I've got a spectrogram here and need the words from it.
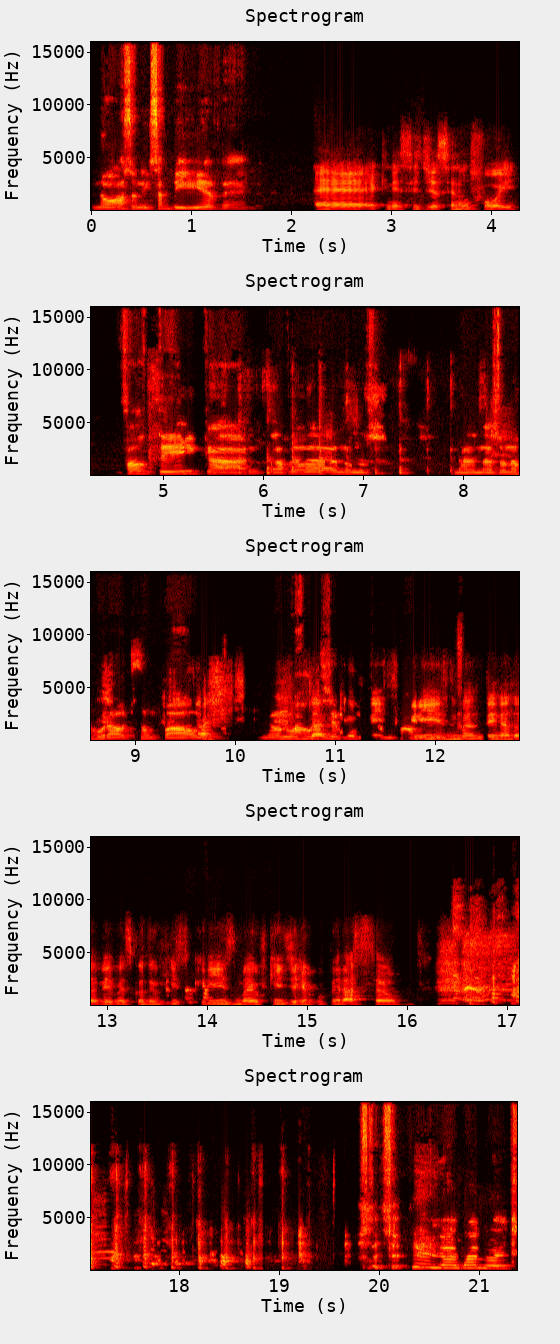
Nossa, eu nem sabia, velho. É, é que nesse dia você não foi. Faltei, cara. Eu tava nos, na, na, zona rural de São Paulo. Não no Sabe que eu fiz crisma? Não tem nada a ver, mas quando eu fiz crisma, eu fiquei de recuperação. Melhor da noite.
